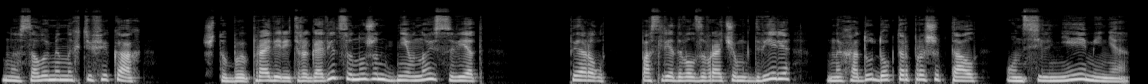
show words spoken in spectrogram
на соломенных тюфяках – чтобы проверить роговицу, нужен дневной свет. Перл последовал за врачом к двери. На ходу доктор прошептал «Он сильнее меня».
